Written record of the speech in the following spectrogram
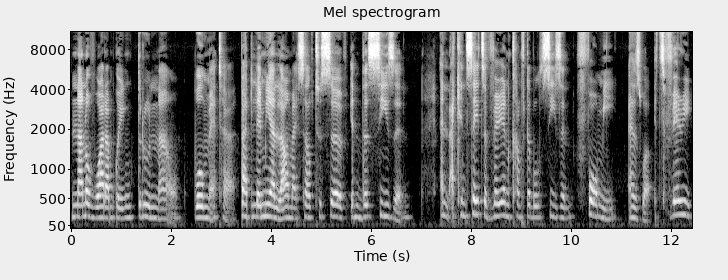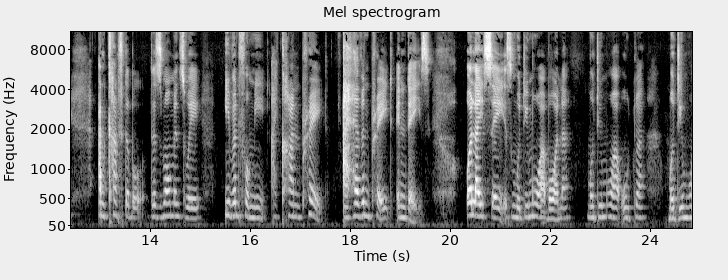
none of what I'm going through now will matter. But let me allow myself to serve in this season. And I can say it's a very uncomfortable season for me as well. It's very uncomfortable. There's moments where, even for me, I can't pray. I haven't prayed in days. All I say is Modimo wa bona, Modimo wa utwa, Modimo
